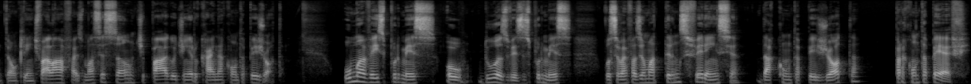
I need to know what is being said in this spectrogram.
Então o cliente vai lá, faz uma sessão, te paga, o dinheiro cai na conta PJ. Uma vez por mês ou duas vezes por mês, você vai fazer uma transferência da conta PJ para a conta PF.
